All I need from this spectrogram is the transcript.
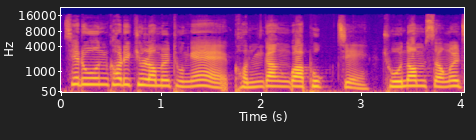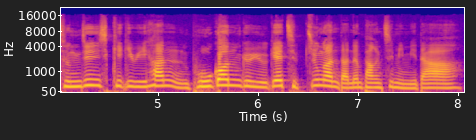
새로운 커리큘럼을 통해 건강과 복지, 존엄성을 증진시키기 위한 보건 교육에 집중한다는 방침입니다.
